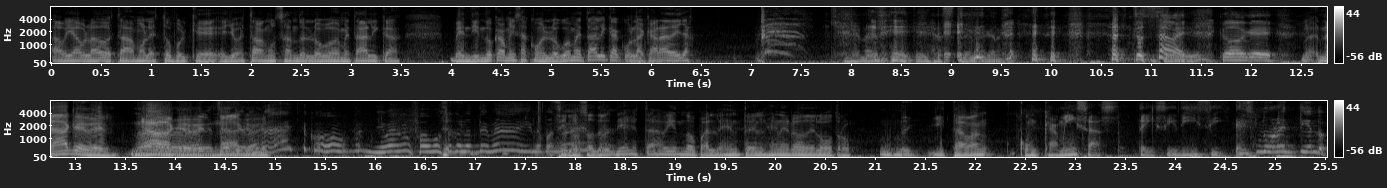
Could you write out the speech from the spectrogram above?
había hablado, estaba molesto porque ellos estaban usando el logo de Metallica, vendiendo camisas con el logo de Metallica con la cara de ellas La gran- Tú sabes, Sí. como que nada que ver, No, nada no, que ver, nada yo que ver. Ay, yo cojo, un famoso con los demás y pongo. Si los otros días yo estaba viendo para la gente del género del otro Ujú. y estaban con camisas de ACDC. Es, no lo entiendo.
